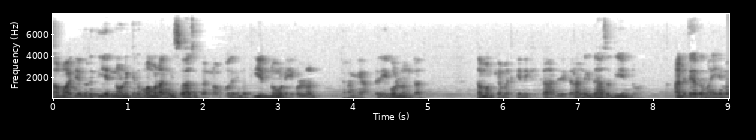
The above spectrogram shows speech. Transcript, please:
සමාජයතුර තියෙන් ඕන කියෙන මනං විශවාස කරනම් කො එම තියෙන් ඕන. කොල්ලන් කරන්න අතර කොල්ලන්ට තමන් කැමති කෙනෙක් කාදය කරන්න නිදහස තියෙන් ඕන. අනිතක තම එහෙම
